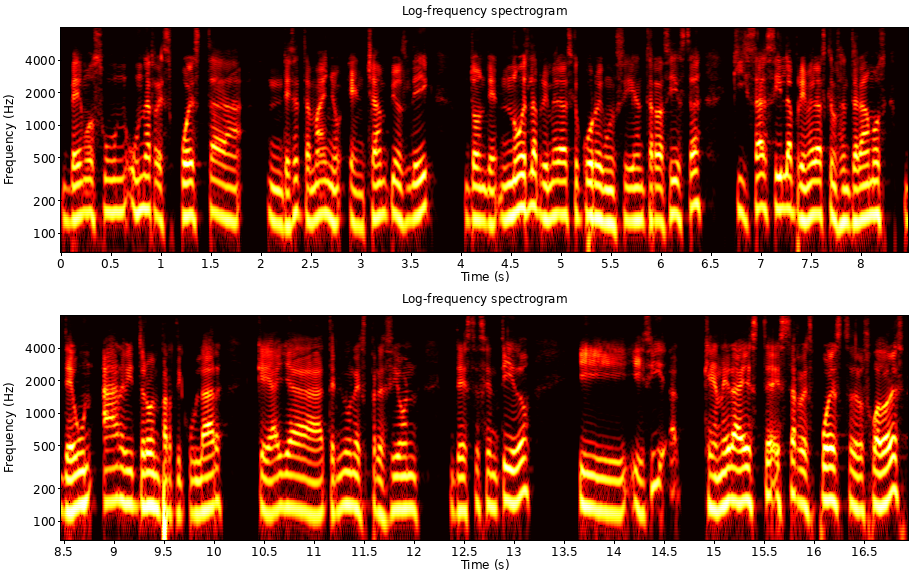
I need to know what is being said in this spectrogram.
vemos una respuesta de ese tamaño en Champions League, donde no es la primera vez que ocurre un incidente racista, quizás sí la primera vez que nos enteramos de un árbitro en particular que haya tenido una expresión de este sentido, y, sí, genera este, esta respuesta de los jugadores,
